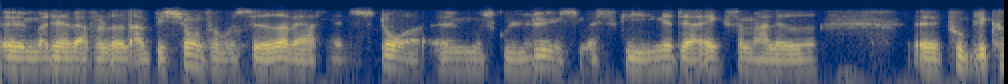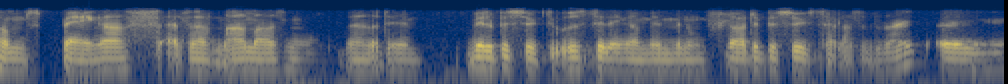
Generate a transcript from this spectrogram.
Øhm, og det har i hvert fald været en ambition for museet at være sådan en stor, øh, muskuløs maskine der, ikke? Som har lavet øh, publikumsbangers, altså meget, meget sådan, hvad hedder det, velbesøgte udstillinger med, med nogle flotte besøgstal og så videre, ikke? Øh,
